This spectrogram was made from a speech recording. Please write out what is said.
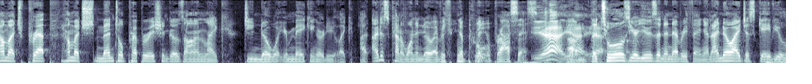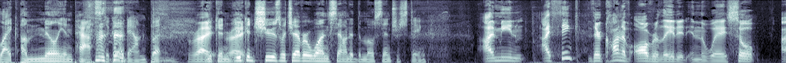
how much prep how much mental preparation goes on? Like do you know what you're making or do you like I, I just kind of want to know everything about your process. Yeah, yeah, um, the tools you're using and everything. And I know I just gave you like a million paths to go down but right, you Right, can you can choose whichever one sounded the most interesting. I mean, I think they're kind of all related in the way. So I,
